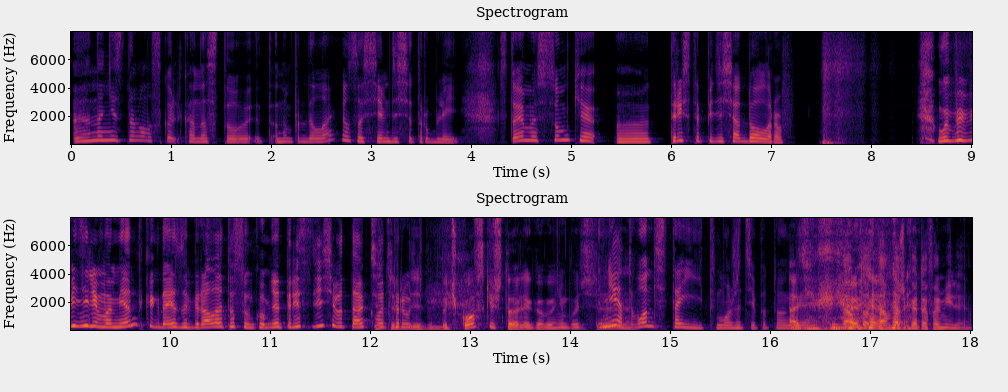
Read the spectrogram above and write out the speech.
Она не знала, сколько она стоит. Она продала ее за 70 рублей. Стоимость сумки э, 350 долларов. Вы бы видели момент, когда я забирала эту сумку. У меня тряслись вот так вот ты руки. Бычковский, что ли, какой-нибудь? э? Нет, вон стоит, можете потом. А, глянуть. Там, то- там тоже какая-то фамилия.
